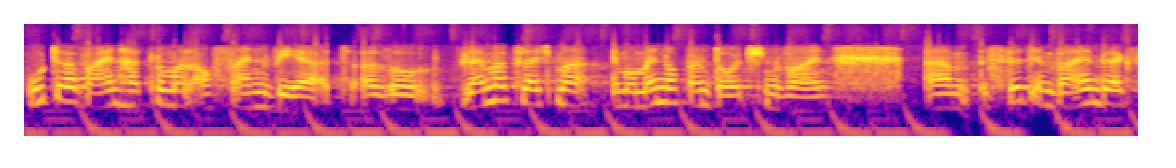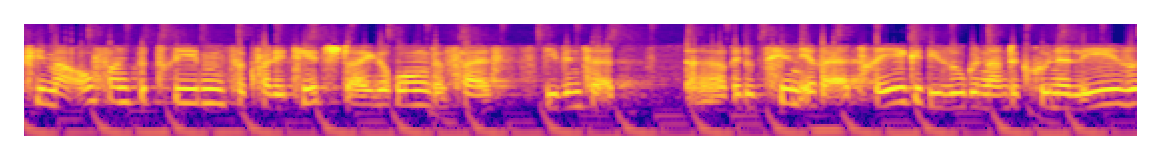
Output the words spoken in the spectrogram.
guter Wein hat nun mal auch seinen Wert. Also bleiben wir vielleicht mal im Moment noch beim deutschen Wein. Ähm, es wird im Weinberg viel mehr Aufwand betrieben zur Qualitätssteigerung. Das heißt, die Winzer reduzieren ihre Erträge, die sogenannte grüne Lese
